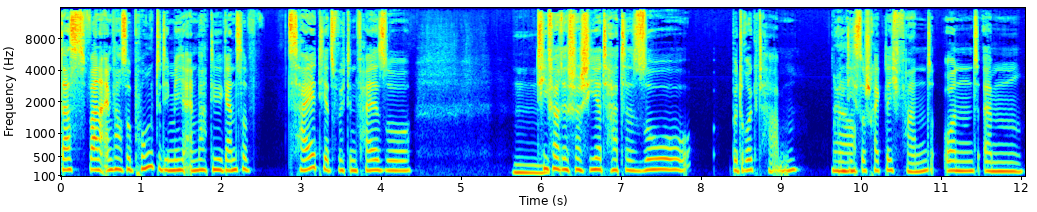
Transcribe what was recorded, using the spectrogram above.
das waren einfach so Punkte, die mich einfach die ganze Zeit, jetzt wo ich den Fall so hm. tiefer recherchiert hatte, so bedrückt haben ja. und die ich so schrecklich fand. Und ähm,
